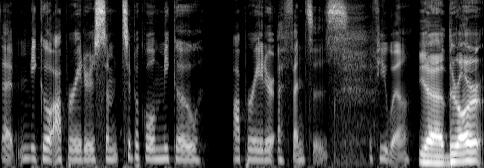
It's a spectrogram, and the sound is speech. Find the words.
that MEHKO operators, some typical MEHKO operator offenses, if you will? Yeah, there are.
